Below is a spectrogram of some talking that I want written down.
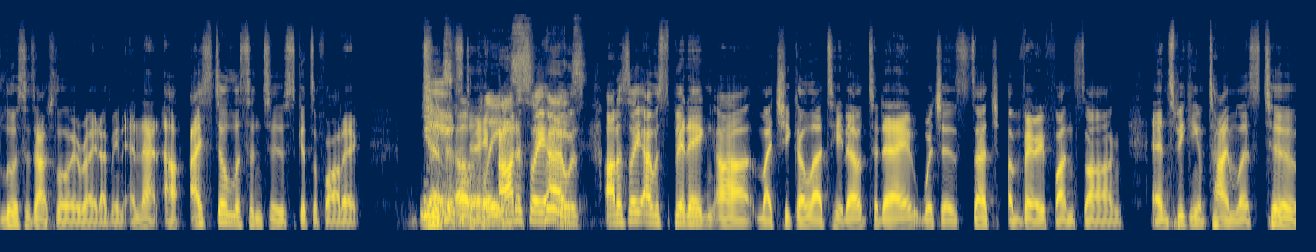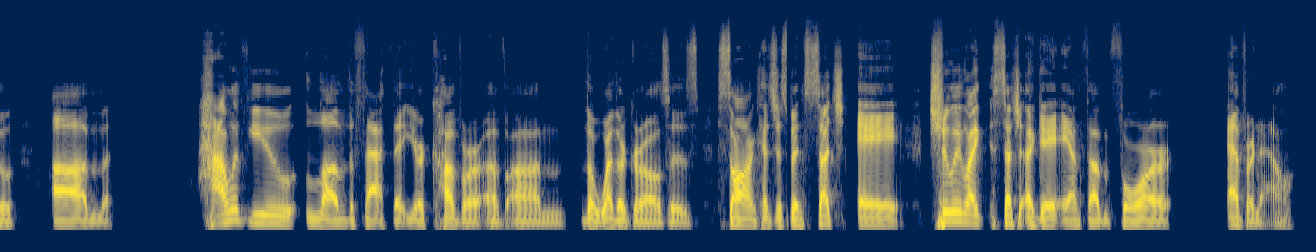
Louis is absolutely right. I mean, and that uh, I still listen to Schizophonic yes. to this oh, day. Please, honestly, please. I was honestly I was spinning uh, Mi Chico Latino today, which is such a very fun song. And speaking of timeless too, um, how have you loved the fact that your cover of um, the Weather Girls' song has just been such a truly like such a gay anthem for ever now?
